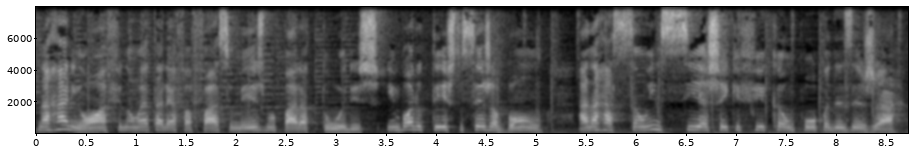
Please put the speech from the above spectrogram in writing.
Narrar em off não é tarefa fácil mesmo para atores. Embora o texto seja bom, a narração em si achei que fica um pouco a desejar.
